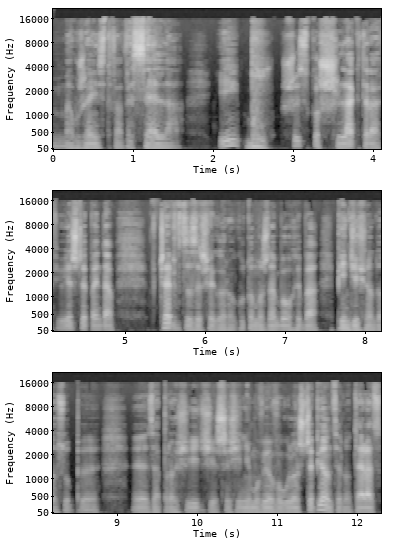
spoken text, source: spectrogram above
małżeństwa, wesela. I bu, wszystko szlak trafił. Jeszcze pamiętam, w czerwcu zeszłego roku to można było chyba 50 osób y, y, zaprosić. Jeszcze się nie mówiło w ogóle o szczepionce. No teraz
